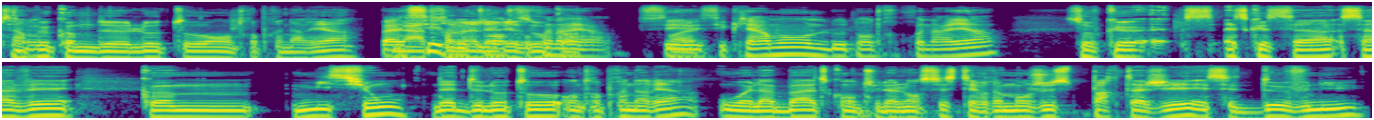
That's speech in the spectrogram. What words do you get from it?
C'est un peu comme de l'auto-entrepreneuriat, bah, mais à travers les réseaux. C'est clairement de l'auto-entrepreneuriat. Sauf que, est-ce que ça, ça avait comme mission d'être de l'auto-entrepreneuriat? Ou à la base, quand tu l'as lancé, c'était vraiment juste partager et c'est devenu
